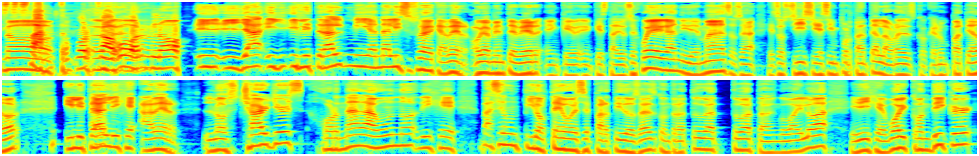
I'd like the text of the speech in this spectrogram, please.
no. Exacto, por favor, no. Y, ya, y, y, literal, mi análisis fue de que, a ver, obviamente ver en en qué estadio se juegan y demás. O sea, eso sí, sí es importante a la hora de escoger un pateador. Y literal dije, a ver, los Chargers, jornada 1, dije, va a ser un tiroteo ese partido, ¿sabes? Contra Tuga, Tuga Tango Bailoa. Y dije, voy con Dicker.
